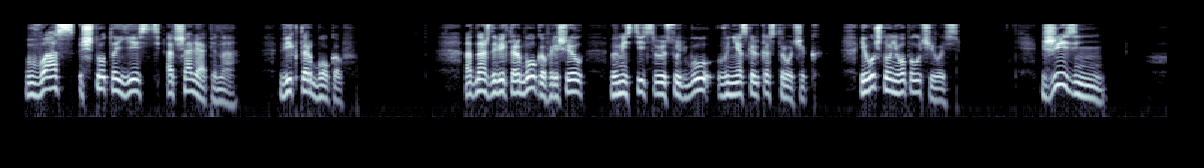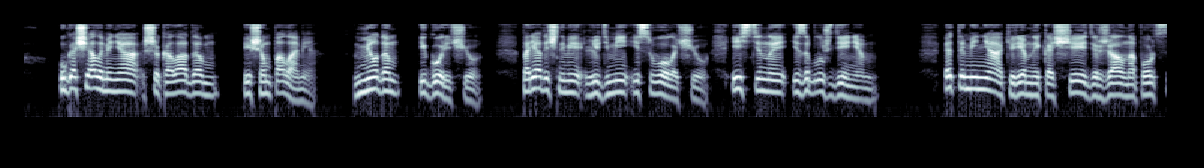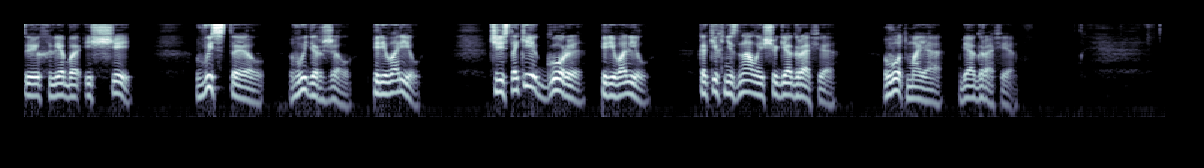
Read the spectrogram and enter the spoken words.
В вас что-то есть от Шаляпина. Виктор Боков. Однажды Виктор Боков решил вместить свою судьбу в несколько строчек. И вот что у него получилось. «Жизнь угощала меня шоколадом и шампалами, медом и горечью, порядочными людьми и сволочью, истиной и заблуждением. Это меня тюремный Кощей держал на порции хлеба и щей. Выстоял, выдержал, переварил. Через такие горы перевалил, каких не знала еще география. Вот моя биография.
